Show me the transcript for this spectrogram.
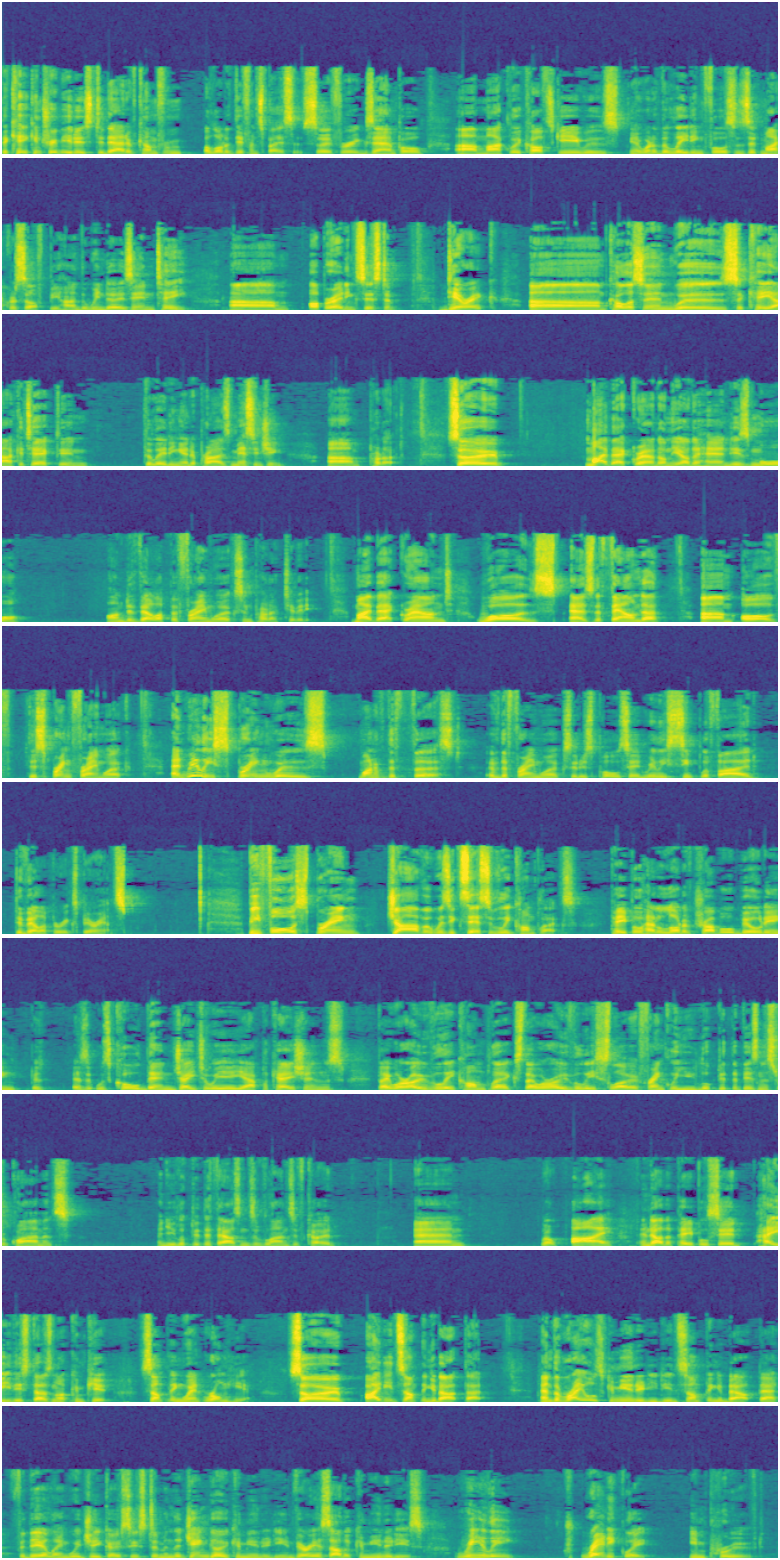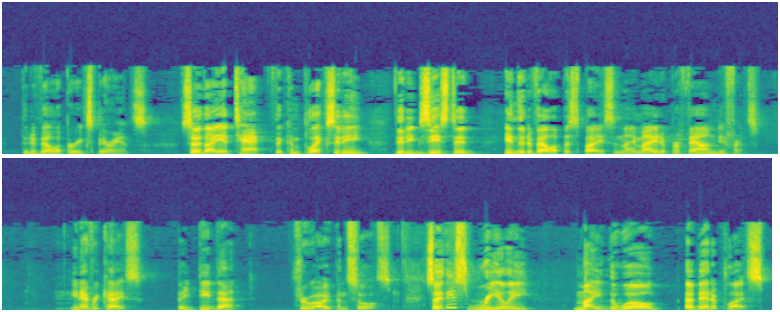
the key contributors to that have come from a lot of different spaces. So, for example, um, Mark Lucovsky was you know, one of the leading forces at Microsoft behind the Windows NT um, operating system. Derek um, Collison was a key architect in the leading enterprise messaging um, product. So, my background, on the other hand, is more on developer frameworks and productivity. My background was as the founder um, of the Spring framework, and really, Spring was one of the first of the frameworks that, as Paul said, really simplified developer experience. Before Spring, Java was excessively complex. People had a lot of trouble building, as it was called then, J2EE applications. They were overly complex, they were overly slow. Frankly, you looked at the business requirements and you looked at the thousands of lines of code, and well, I and other people said, hey, this does not compute. Something went wrong here. So I did something about that. And the Rails community did something about that for their language ecosystem, and the Django community and various other communities really radically improved the developer experience. So they attacked the complexity that existed in the developer space and they made a profound difference. In every case, they did that through open source. So this really made the world a better place.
